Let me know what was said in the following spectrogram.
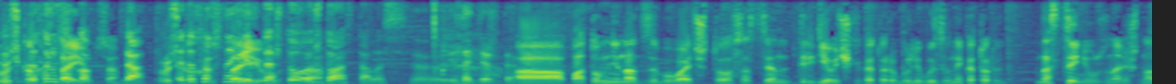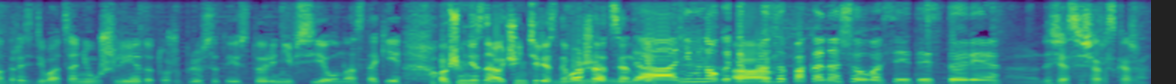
трусиках да, остаются. Да, трусиках это, собственно, остаются. есть, да, что, что осталось э, из одежды. А потом не надо забывать, что со сцены три девочки, которые были вызваны, которые на сцене узнали, что надо раздеваться, они ушли. Это тоже плюс этой истории. Не все у нас такие. В общем, не знаю, очень интересны ваши оценки. Да, немного а, плюсов пока нашел во всей этой истории. Сейчас еще расскажу.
